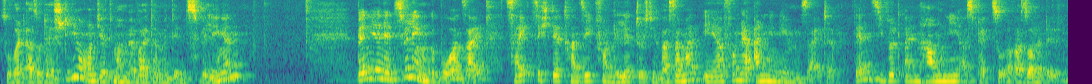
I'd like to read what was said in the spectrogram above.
Soweit also der Stier und jetzt machen wir weiter mit den Zwillingen. Wenn ihr in den Zwillingen geboren seid, zeigt sich der Transit von Lilith durch den Wassermann eher von der angenehmen Seite, denn sie wird einen Harmonieaspekt zu eurer Sonne bilden.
